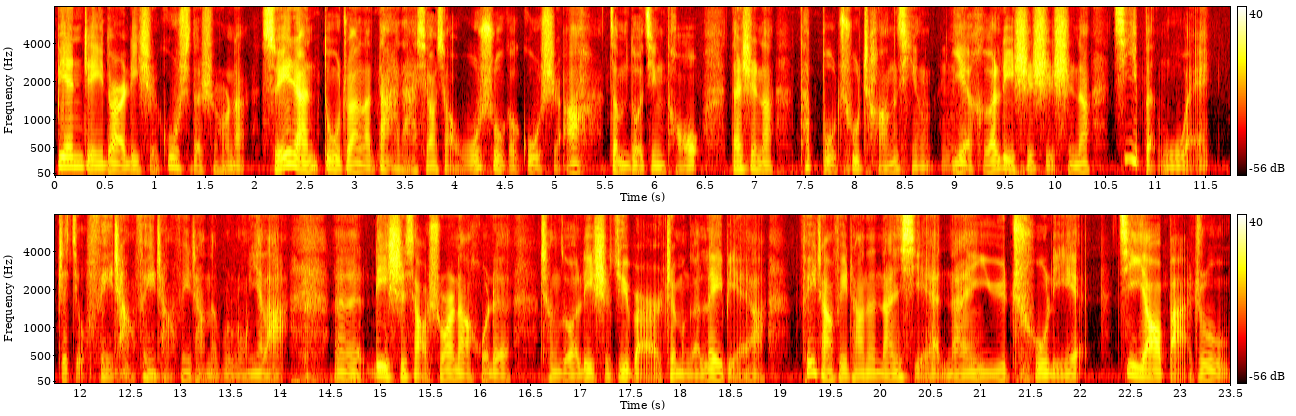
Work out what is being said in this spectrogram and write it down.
编这一段历史故事的时候呢，虽然杜撰了大大小小无数个故事啊，这么多镜头，但是呢，它不出常情，也和历史史实呢基本无违，这就非常非常非常的不容易啦。呃，历史小说呢，或者称作历史剧本这么个类别啊、非常非常的难写，难于处理。既要把住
